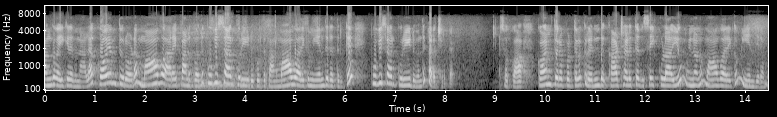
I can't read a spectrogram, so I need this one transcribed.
பங்கு வகிக்கிறதுனால கோயம்புத்தூரோட மாவு அரைப்பானுக்கு வந்து புவிசார் குறியீடு கொடுத்துருக்காங்க. மாவு அரைக்கும் இயந்திரத்திற்கு புவிசார் குறியீடு வந்து கிடச்சிருக்கு. ஸோ கா கோயம்புத்தூரை பொறுத்தளவுக்கு ரெண்டு காற்றழுத்த விசைக்குழாயும் இன்னொன்று மாவு அரைக்கும் இயந்திரம்.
